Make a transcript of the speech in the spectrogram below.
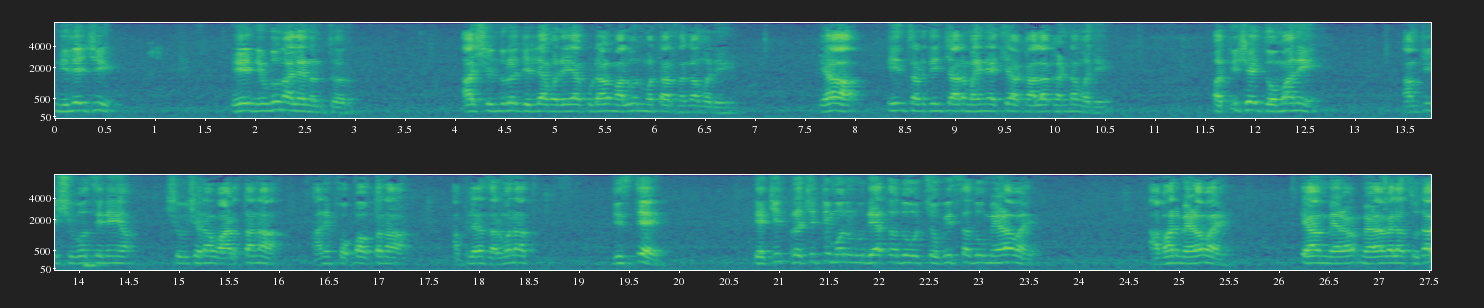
निलेशजी हे निवडून आल्यानंतर आज सिंधुदुर्ग जिल्ह्यामध्ये या कुडाळ मालवण मतदारसंघामध्ये या तीन साडेतीन चार महिन्याच्या कालखंडामध्ये अतिशय जोमाने आमची शिवसेने शिवसेना वाढताना आणि फोपावताना आपल्याला सर्वांना दिसते. आहे त्याची प्रचिती म्हणून उद्याचा जो चोवीसचा जो मेळावा आहे आभार मेळावा आहे त्या मेळा मेळाव्याला सुद्धा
